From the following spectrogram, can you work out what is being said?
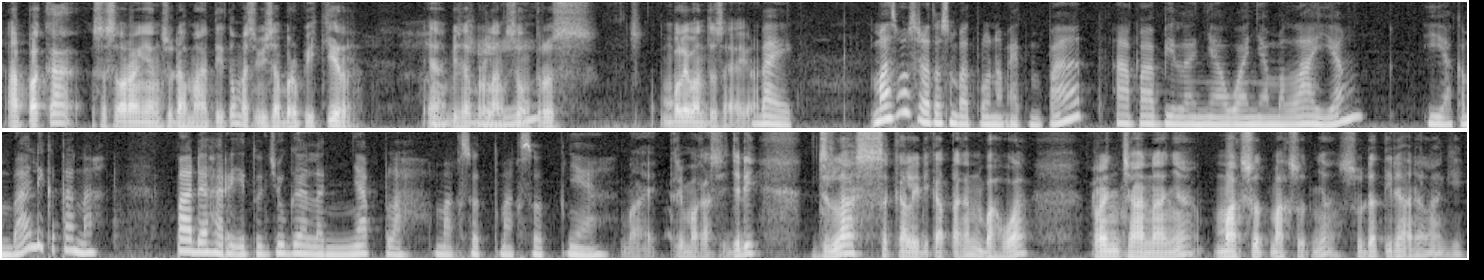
Apakah seseorang yang sudah mati itu masih bisa berpikir, ya, bisa Oke. berlangsung terus? Boleh bantu saya, Ayora? Baik. Mazmur 146 ayat 4, apabila nyawanya melayang, ia kembali ke tanah. Pada hari itu juga lenyaplah maksud-maksudnya. Baik, terima kasih. Jadi jelas sekali dikatakan bahwa rencananya, maksud-maksudnya sudah tidak ada lagi.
